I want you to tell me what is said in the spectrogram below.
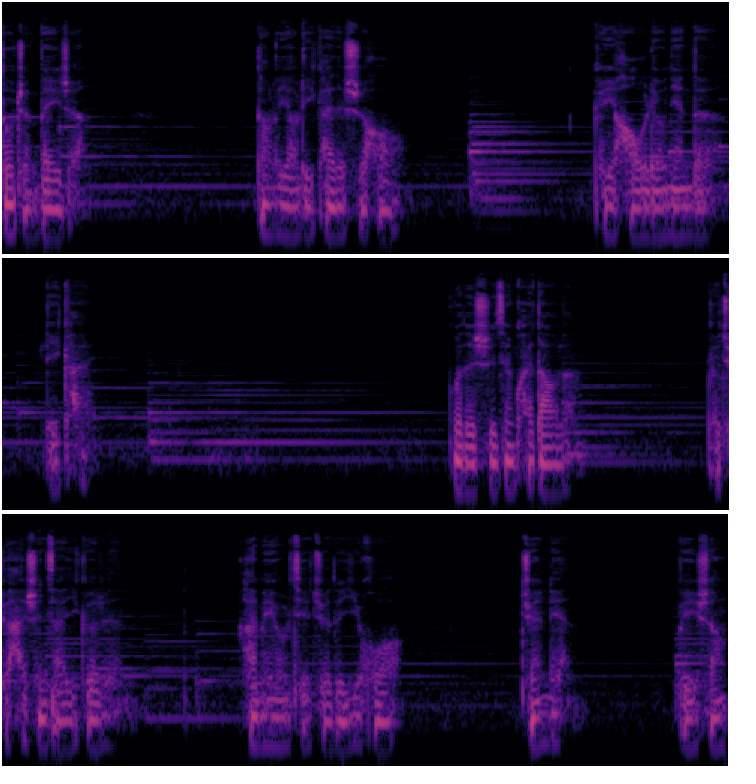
都准备着，到了要离开的时候，可以毫无留念的离开。我的时间快到了，可却还剩下一个人，还没有解决的疑惑、眷恋、悲伤，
